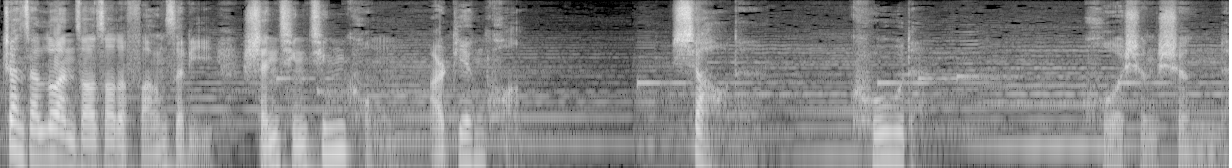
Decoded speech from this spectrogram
站在乱糟糟的房子里，神情惊恐而癫狂，笑的、哭的、活生生的。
